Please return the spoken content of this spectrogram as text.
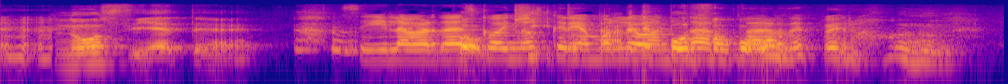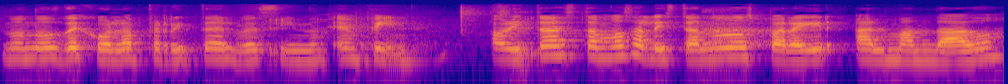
no 7. Sí, la verdad es que hoy nos queríamos tarde, levantar tarde, pero no nos dejó la perrita del vecino. En fin, ahorita estamos alistándonos para ir al mandado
